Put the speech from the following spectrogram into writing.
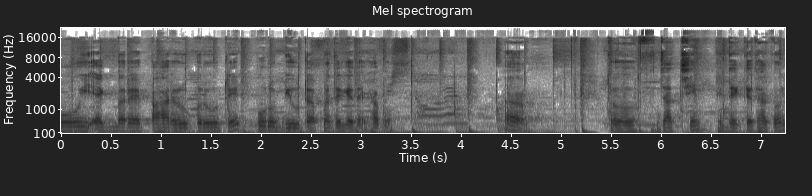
ওই একবারে পাহাড়ের উপরে উঠে পুরো ভিউটা আপনাদেরকে দেখাবো। হ্যাঁ তো যাচ্ছি দেখতে থাকুন.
